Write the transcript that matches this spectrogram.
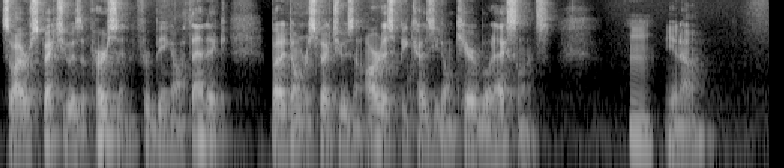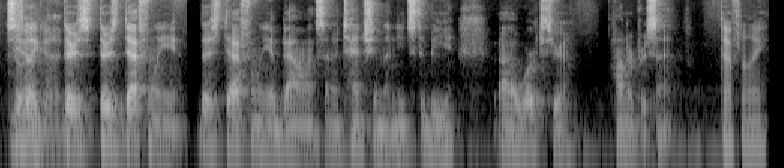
So I respect you as a person for being authentic, but I don't respect you as an artist because you don't care about excellence. You know? So Yeah. like Good. there's there's definitely there's definitely a balance and a tension that needs to be uh, worked through. 100%. Definitely.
